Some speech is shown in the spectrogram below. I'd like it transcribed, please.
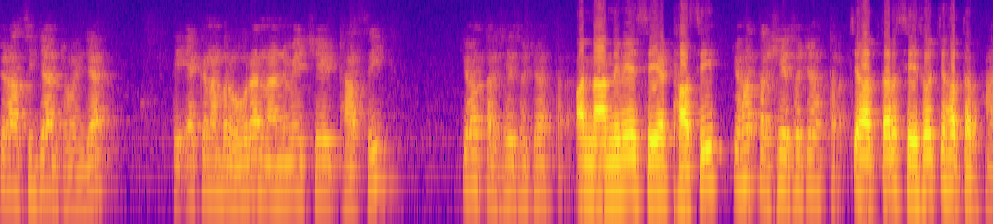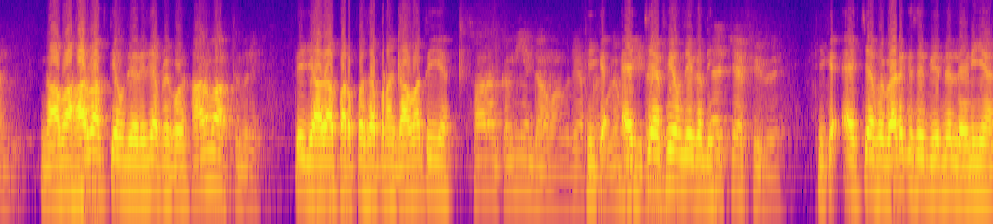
84058 ਤੇ ਇੱਕ ਨੰਬਰ ਹੋਰ ਆ 99688 74674 ਆ 99688 74674 74674 ਹਾਂਜੀ। ਗਾਵਾਂ ਹਰ ਵਕਤ ਹੀ ਆਉਂਦੀਆਂ ਰਹਿੰਦੀਆਂ ਆਪਣੇ ਕੋਲ। ਹਰ ਵਕਤ ਵੀਰੇ। ਤੇ ਜ਼ਿਆਦਾ ਪਰਪਸ ਆਪਣਾ ਗਾਵਾਂ ਤੇ ਹੀ ਹੈ ਸਾਰਾ ਕਲੀਆਂ ਗਾਵਾਂ ਵੀਰੇ ਠੀਕ ਹੈ ਐਚ ਐਫ ਹੀ ਆਉਂਦੀ ਹੈ ਕਦੀ ਐਚ ਐਫ ਵੀਰੇ। ਠੀਕ ਹੈ ਐਚ ਐਫ ਬੈੜ ਕਿਸੇ ਵੀਰ ਨੇ ਲੈਣੀ ਆ।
